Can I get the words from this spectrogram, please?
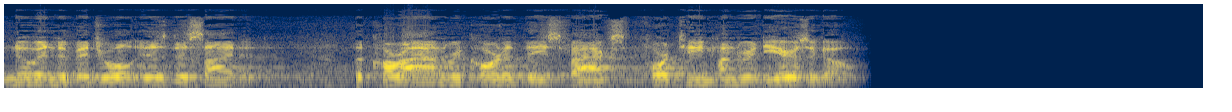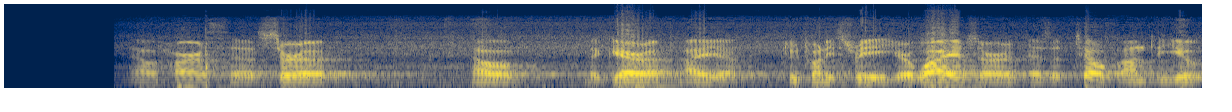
new individual is decided. The Quran recorded these facts 1400 years ago. Al Harth, uh, Surah Al Baqarah, Ayah 223, your wives are as a tilth unto you.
